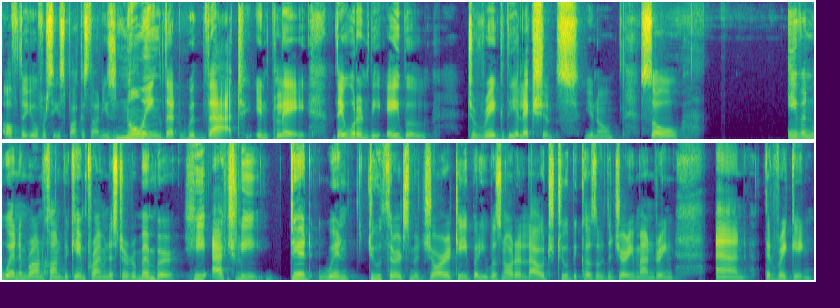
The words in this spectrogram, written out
of the overseas pakistanis knowing that with that in play they wouldn't be able to rig the elections you know. So even when Imran Khan became prime minister, remember, he actually did win two thirds majority, but he was not allowed to because of the gerrymandering and the rigging.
